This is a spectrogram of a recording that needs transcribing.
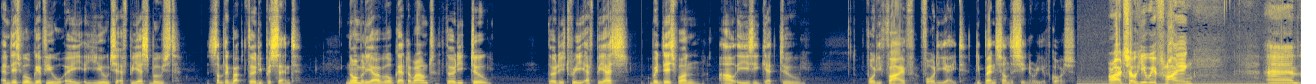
And this will give you a huge FPS boost something about 30% normally I will get around 32 33 FPS with this one I'll easily get to 45 48 depends on the scenery of course. Alright so here we're flying and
